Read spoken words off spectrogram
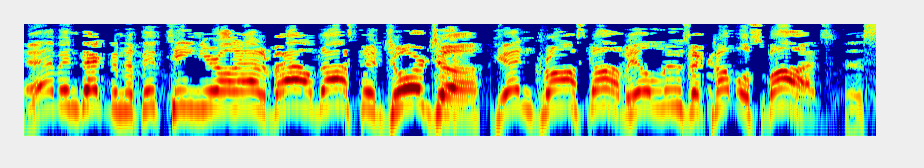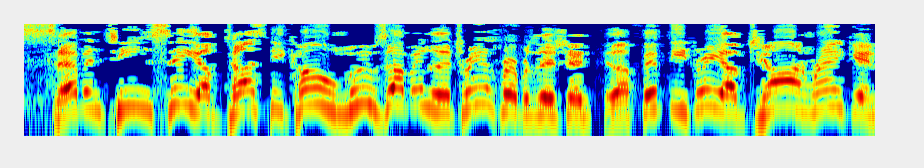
Evan Beckman, the 15 year old out of Valdosta, Georgia, getting crossed up. He'll lose a couple spots. The 17C of Dusty Cone moves up into the transfer position. The 53 of John Rankin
